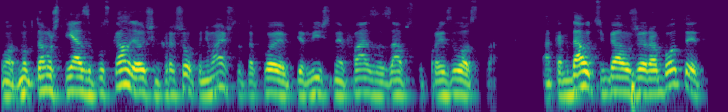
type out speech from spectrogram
Вот. Ну, потому что я запускал, я очень хорошо понимаю, что такое первичная фаза запуска производства. А когда у тебя уже работает,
